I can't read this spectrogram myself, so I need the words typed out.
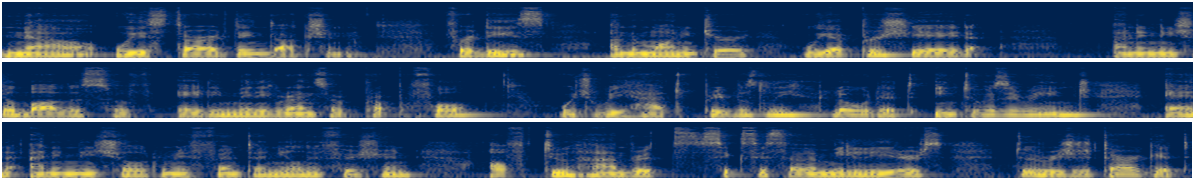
Now we start the induction. For this, on the monitor, we appreciate an initial bolus of 80 milligrams of propofol, which we had previously loaded into a syringe, and an initial remifentanil infusion of 267 milliliters to reach the target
